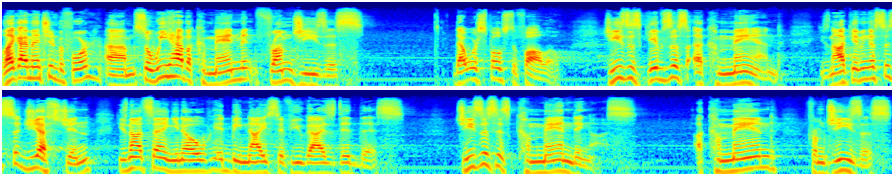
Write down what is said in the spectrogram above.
like I mentioned before, um, so we have a commandment from Jesus that we're supposed to follow. Jesus gives us a command. He's not giving us a suggestion. He's not saying, you know, it'd be nice if you guys did this. Jesus is commanding us. A command from Jesus.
